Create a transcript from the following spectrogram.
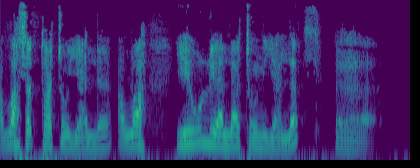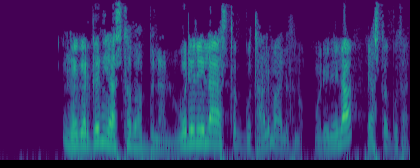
አላህ ሰጥቷቸው እያለ አላህ ይሄ ሁሉ ያላቸውን እያለ ነገር ግን ያስተባብላሉ። ወደ ሌላ ያስጠጉታል ማለት ነው። ወደ ሌላ ያስጠጉታል።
